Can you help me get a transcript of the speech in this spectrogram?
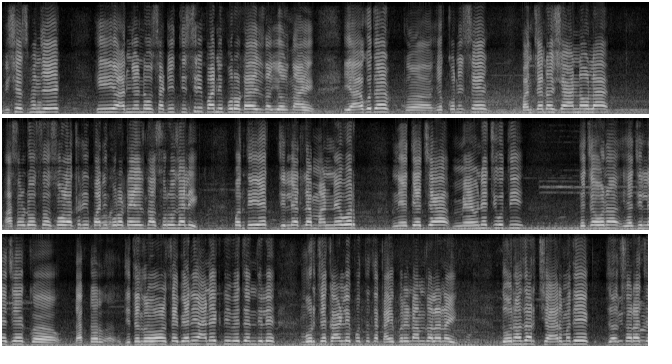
विशेष म्हणजे ही अंजनगावसाठी तिसरी पाणी पुरवठा योजना योजना आहे. या अगोदर एकोणीसशे पंच्याण्णव शहाण्णवला आसरडोस सोळाखडी पाणी पुरवठा योजना सुरू झाली. पण ती एक जिल्ह्यातल्या मान्यवर नेत्याच्या मेहण्याची होती. त्याच्यावरनं ह्या जिल्ह्याचे डॉक्टर जितेंद्र बाबासाहेब यांनी अनेक निवेदन दिले. मोर्चे काढले पण त्याचा काही परिणाम झाला नाही. दोन हजार चारमध्ये जलस्वराज्य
